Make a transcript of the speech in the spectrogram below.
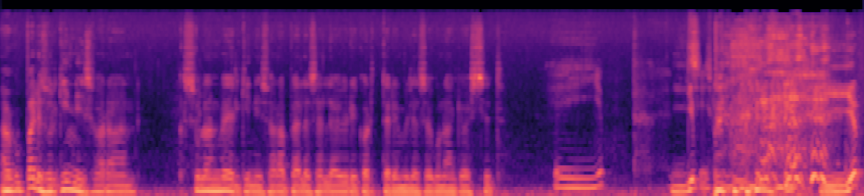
aga kui palju sul kinnisvara on? kas sul on veel kinnisvara peale selle üürikorteri, mille sa kunagi ostsid? jep jep, jep.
